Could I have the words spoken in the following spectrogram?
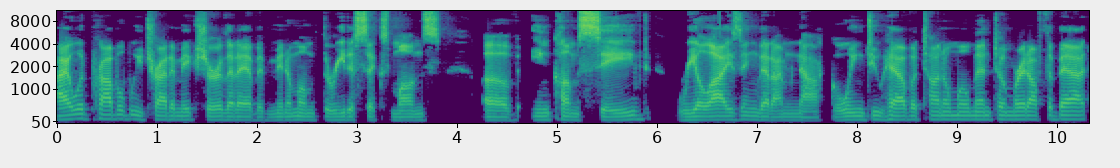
I would probably try to make sure that I have a minimum three to six months of income saved realizing that I'm not going to have a ton of momentum right off the bat.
